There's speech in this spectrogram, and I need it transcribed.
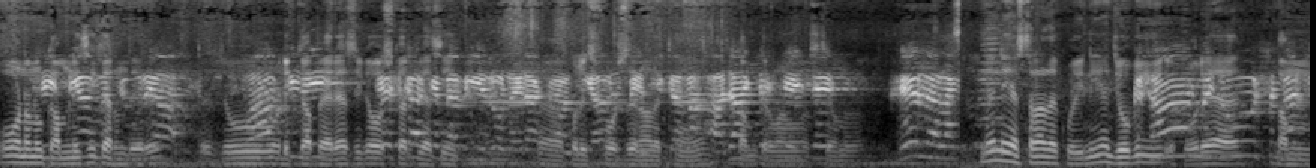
ਉਹ ਉਹਨਾਂ ਨੂੰ ਕੰਮ ਨਹੀਂ ਸੀ ਕਰਨ ਦੇ ਰਹੇ। ਤੇ ਜੋ ਅੜਿੱਕਾ ਪੈ ਰਿਹਾ ਸੀਗਾ, ਉਸ ਕਰਕੇ ਅਸੀਂ ਪੁਲਿਸ ਫੋਰਸ ਦੇ ਨਾਲ ਇੱਥੇ ਹਾਂ, ਕੰਮ ਕਰਵਾਉਣ ਵਾਸਤੇ ਉਹਨਾਂ ਦਾ। ਨਹੀਂ ਨਹੀਂ ਇਸ ਤਰ੍ਹਾਂ ਦਾ ਕੋਈ ਨਹੀਂ ਹੈ। ਜੋ ਵੀ ਹੋ ਰਿਹਾ ਹੈ, ਕੰਮ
